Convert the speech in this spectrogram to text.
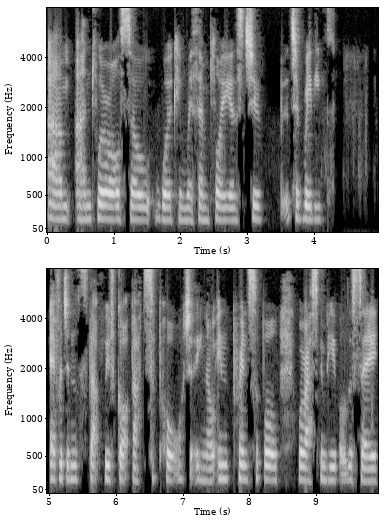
um, and we're also working with employers to to really evidence that we've got that support. You know, in principle, we're asking people to say,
